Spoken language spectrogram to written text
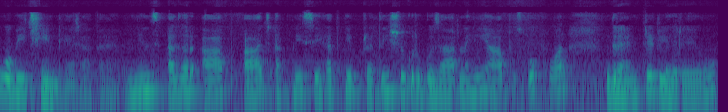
वो भी छीन लिया जाता है। मीन्स अगर आप आज अपनी सेहत के प्रति शुक्रगुजार नहीं, आप उसको फॉर ग्रांटेड ले रहे हो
